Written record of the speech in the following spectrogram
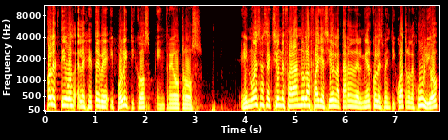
colectivos LGTB y políticos, entre otros. En nuestra sección de farándula falleció en la tarde del miércoles 24 de julio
